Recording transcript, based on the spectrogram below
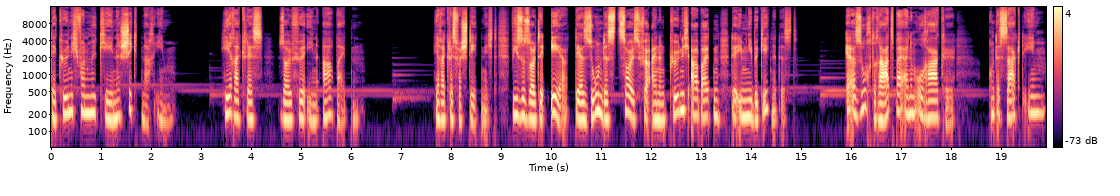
der König von Mykene, schickt nach ihm. Herakles soll für ihn arbeiten. Herakles versteht nicht, wieso sollte er, der Sohn des Zeus, für einen König arbeiten, der ihm nie begegnet ist. Er ersucht Rat bei einem Orakel, und es sagt ihm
